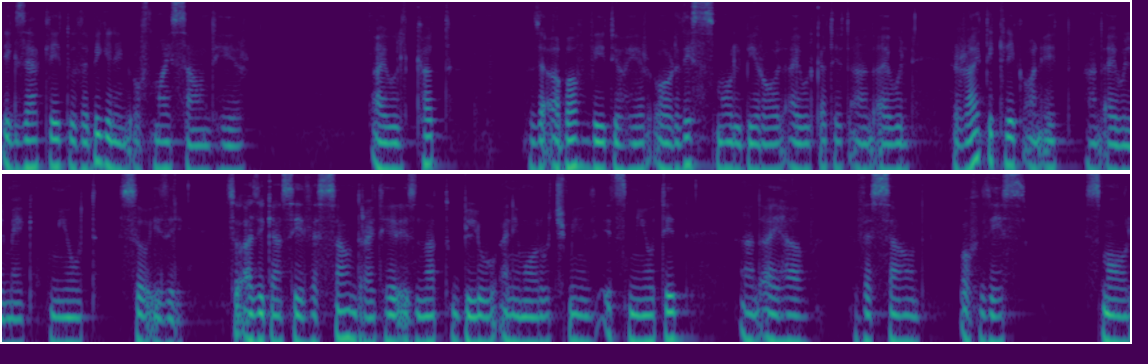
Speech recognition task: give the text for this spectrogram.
exactly to the beginning of my sound here. I will cut the above video here or this small b-roll. I will cut it and I will right click on it and I will make mute so easily. So as you can see the sound right here is not blue anymore which means it's muted. And I have the sound of this small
